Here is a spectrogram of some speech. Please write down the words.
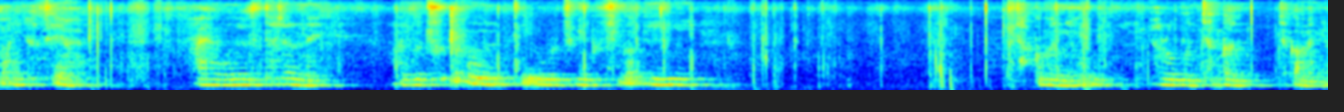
어, 안녕하세요. 아 오늘도 타셨네. 아 출퇴근 이거 지금 시각이 잠깐만요. 여러분 잠깐 잠깐만요.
